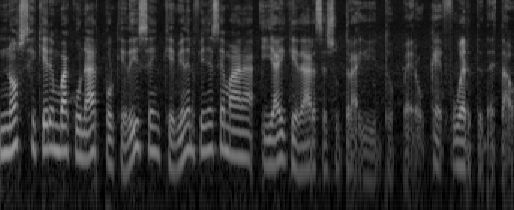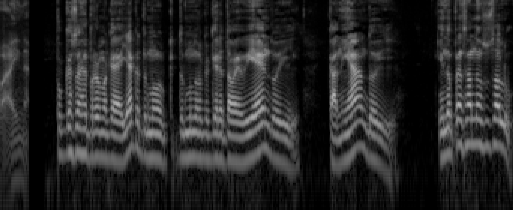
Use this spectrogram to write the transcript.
no se quieren vacunar porque dicen que viene el fin de semana y hay que darse su traguito. Pero qué fuerte de esta vaina. Porque eso es el problema que hay allá, que todo el mundo, todo mundo lo que quiere está bebiendo y caneando y, y no pensando en su salud.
